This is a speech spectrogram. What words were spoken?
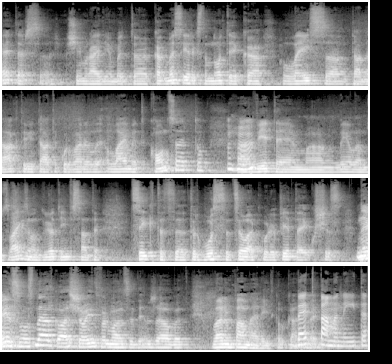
ēters šim raidījumam, bet kad mēs ierakstam, notiek lejas tāda aktivitāte, kur var laimēt koncertu ar mhm. vietējiem lielām zvaigznēm. Ļoti interesanti cik tas, uh, tur būs cilvēki, kuri ir pieteikušies. Neviens mums neatklās šo informāciju, diemžēl, bet varam pamērīt kaut veidā. Bet pamanīta,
